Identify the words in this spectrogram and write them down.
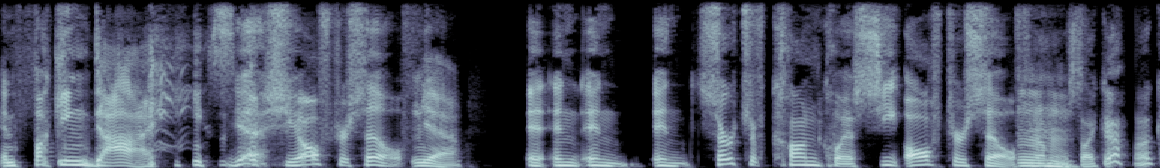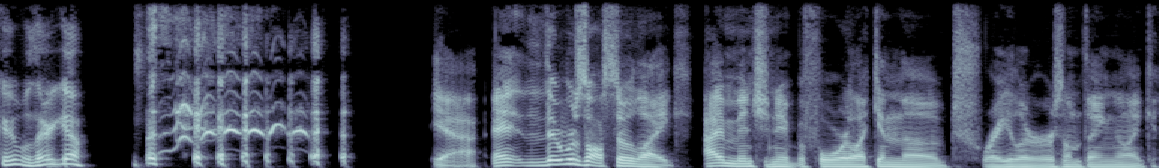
and fucking dies. Yeah, she offed herself. yeah. In in in, in search of conquest, she offed herself. And Mhm. I'm just like, oh, okay. Well, there you go. Yeah. And there was also like I mentioned it before, like in the trailer or something. Like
